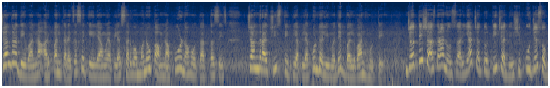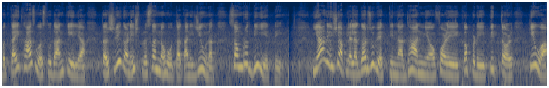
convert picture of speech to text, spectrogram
चंद्रदेवांना अर्पण करायचं असं केल्यामुळे आपल्या सर्व मनोकामना पूर्ण होतात. तसेच चंद्राची स्थिती आपल्या कुंडलीमध्ये बलवान होते. ज्योतिषशास्त्रानुसार या चतुर्थीच्या दिवशी पूजेसोबत काही खास वस्तू दान केल्या तर श्री गणेश प्रसन्न होतात आणि जीवनात समृद्धी येते. या दिवशी आपल्याला गरजू व्यक्तींना धान्य फळे कपडे पितळ किंवा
